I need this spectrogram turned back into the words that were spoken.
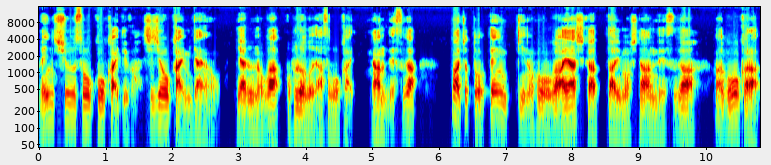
練習走行会というか、試乗会みたいなのをやるのがオフロードで遊ぼう会なんですが、まあちょっと天気の方が怪しかったりもしたんですが、まあ午後から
